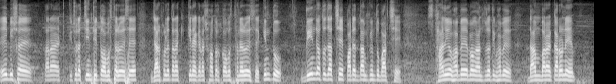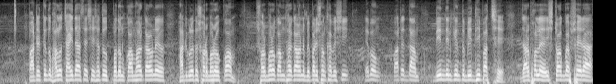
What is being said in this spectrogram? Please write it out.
এই বিষয়ে তারা কিছুটা চিন্তিত অবস্থা রয়েছে। যার ফলে তারা কেনাকাটা সতর্ক অবস্থানে রয়েছে। কিন্তু দিন যত যাচ্ছে, পাটের দাম কিন্তু বাড়ছে। স্থানীয়ভাবে এবং আন্তর্জাতিকভাবে দাম বাড়ার কারণে পাটের কিন্তু ভালো চাহিদা আছে, সেই সাথে উৎপাদন কম হওয়ার কারণে হাটগুলোতে সরবরাহ কম। সরবরাহ কম থাকার কারণে ব্যাপারী সংখ্যা বেশি এবং পাটের দাম দিন দিন কিন্তু বৃদ্ধি পাচ্ছে। যার ফলে স্টক ব্যবসায়ীরা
